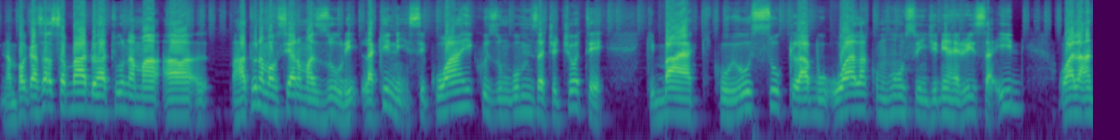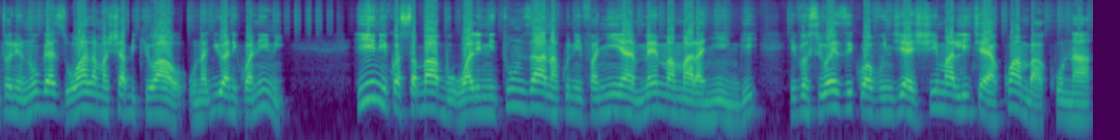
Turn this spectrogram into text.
na mpaka sasa bado hatuna ma, uh, hatuna mahusiano mazuri, lakini sikuwahi kuzungumza chochote kibaya kuhusu klabu wala kumhusu Injinia Hersi Said wala Antonio Nugas wala mashabiki wao. Unajua ni kwa nini? Hii ni kwa sababu walinitunza na kunifanyia mema mara nyingi, hivyo siwezi kuwavunjia heshima licha ya kwamba kuna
